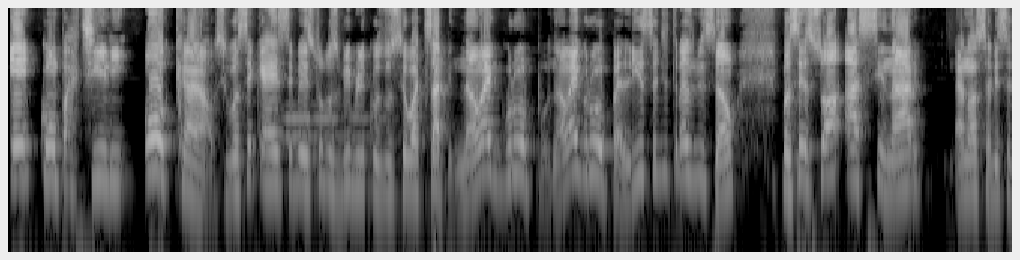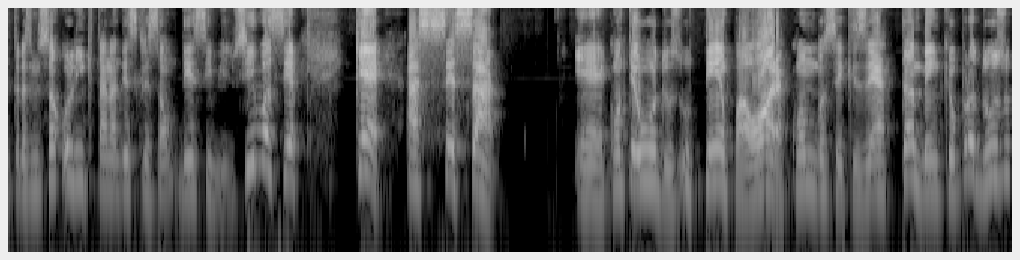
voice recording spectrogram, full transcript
e compartilhe o canal. Se você quer receber estudos bíblicos do seu WhatsApp, não é grupo, não é grupo, é lista de transmissão. Você só assinar a nossa lista de transmissão, o link está na descrição desse vídeo. Se você quer acessar é, conteúdos, o tempo, a hora, como você quiser, também que eu produzo,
